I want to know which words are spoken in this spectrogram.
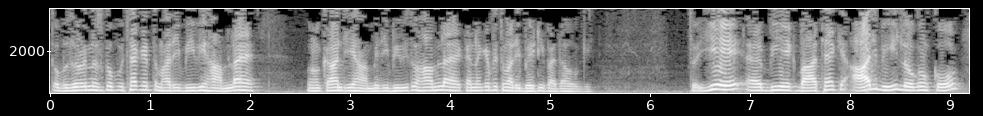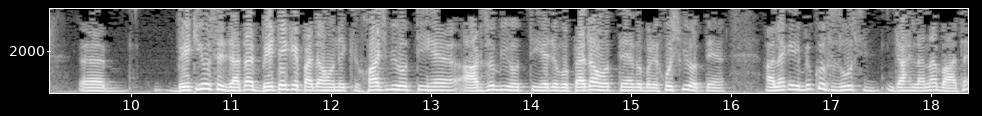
تو بزرگ نے اس کو پوچھا کہ تمہاری بیوی حاملہ ہے انہوں نے کہا جی ہاں میری بیوی تو حاملہ ہے کہنے کے تمہاری بیٹی پیدا ہوگی تو یہ بھی ایک بات ہے کہ آج بھی لوگوں کو بیٹیوں سے زیادہ بیٹے کے پیدا ہونے کی خواہش بھی ہوتی ہے آرزو بھی ہوتی ہے جب وہ پیدا ہوتے ہیں تو بڑے خوش بھی ہوتے ہیں حالانکہ یہ بالکل فضول جاہلانہ بات ہے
